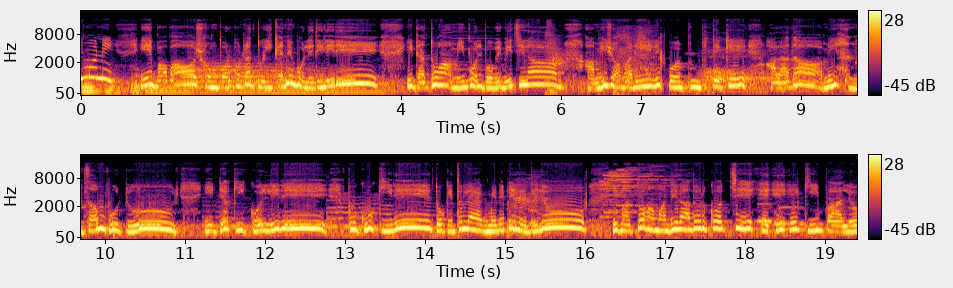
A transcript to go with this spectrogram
এই বাবা, সম্পর্কটা তুই কেন বলে দিলি রে? এটা তো আমি বলব ভেবেছিলাম। আমি সবারই থেকে আলাদা, আমি হ্যান্ডসাম পুটুর এটা কি করলি রে? পুকু কি রে? তোকে তো ল্যাগ মেরে ফেলে দিল। এবার তো আমাদের আদর করছে। কি ভালো।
